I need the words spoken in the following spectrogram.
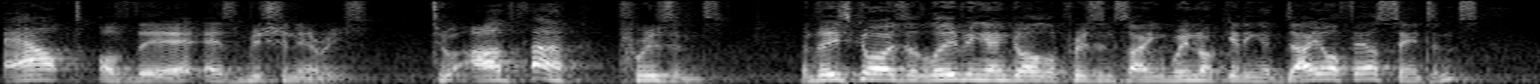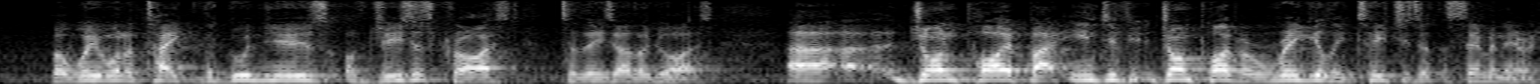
out of there as missionaries to other prisons. And these guys are leaving Angola prison saying, We're not getting a day off our sentence, but we want to take the good news of Jesus Christ to these other guys. Uh, uh John Piper interview, John Piper regularly teaches at the seminary.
